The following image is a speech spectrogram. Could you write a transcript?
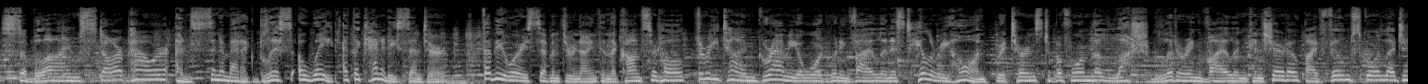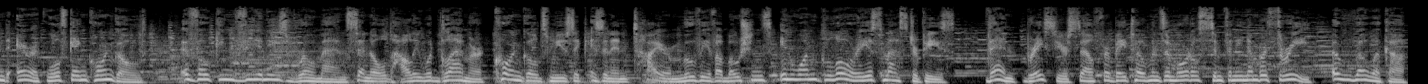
Sublime star power and cinematic bliss await at the Kennedy Center. February 7th through 9th in the concert hall, three-time Grammy Award-winning violinist Hilary Hahn returns to perform the lush, glittering violin concerto by film score legend Erich Wolfgang Korngold. Evoking Viennese romance and old Hollywood glamour, Korngold's music is an entire movie of emotions in one glorious masterpiece. Then brace yourself for Beethoven's Immortal Symphony no. 3, Eroica,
